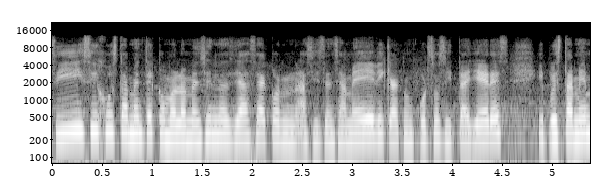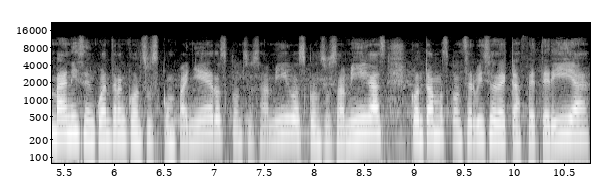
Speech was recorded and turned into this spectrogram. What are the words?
Sí, sí, justamente como lo mencionas, ya sea con asistencia médica, con cursos y talleres, y pues también van y se encuentran con sus compañeros, con sus amigos, con sus amigas. Contamos con servicio de cafetería,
